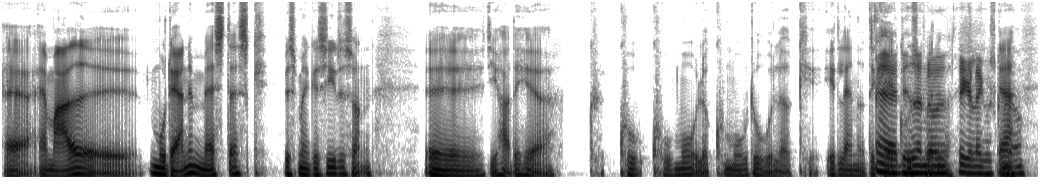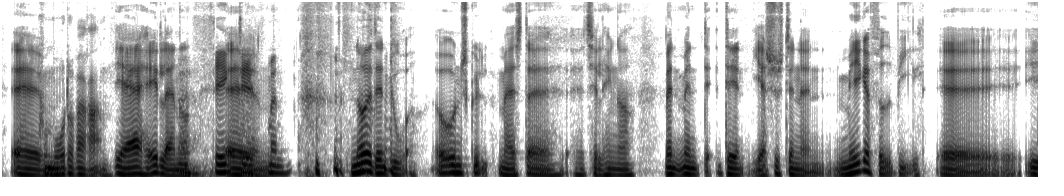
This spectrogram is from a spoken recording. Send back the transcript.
er, er meget øh, moderne mastask, hvis man kan sige det sådan. Øh, de har det her Komo eller Komodo eller et eller andet. Det kan ja, jeg det hedder noget. Det kan jeg ikke huske ja. Øh, Komodo Varan. Ja, et eller andet. Ja, det er ikke øh, det, men... noget den dur. Og undskyld Mazda-tilhængere. Men, men den, jeg synes, den er en mega fed bil øh, i,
